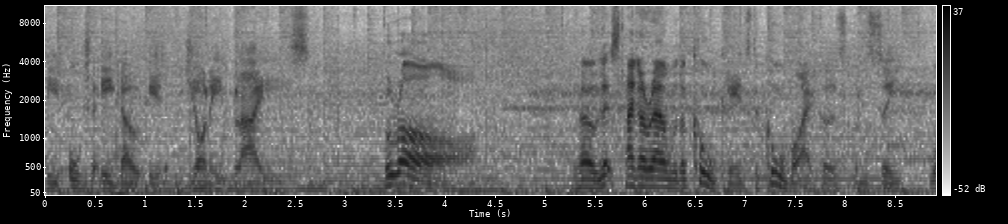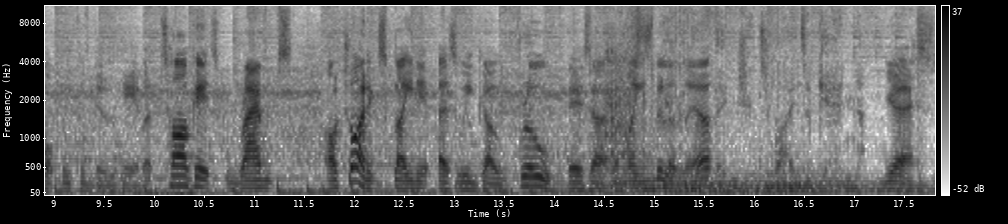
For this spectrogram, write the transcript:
His alter ego is Johnny Blaze. Hurrah! So let's hang around with the cool kids, the cool bikers, and see what we can do here. But targets, ramps, I'll try and explain it as we go through. There's uh, the main villain there. Vengeance rides again. Yes,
